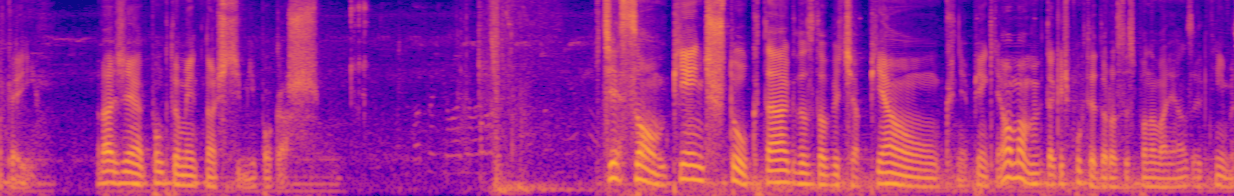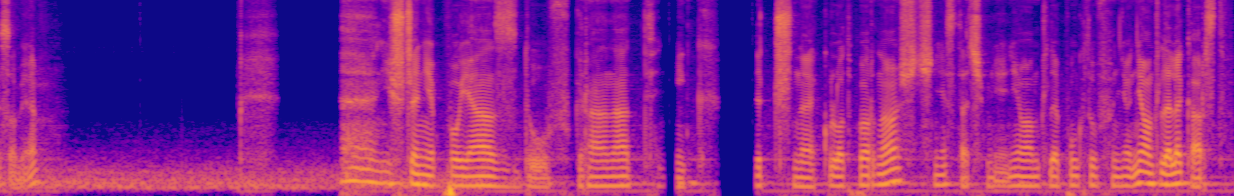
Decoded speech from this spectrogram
Okej. W razie punkty umiejętności mi pokaż. Gdzie są? Pięć sztuk, tak? Do zdobycia. Pięknie, pięknie. O, mamy jakieś punkty do rozdysponowania. Zerknijmy sobie. E, niszczenie pojazdów. Granatnik. Tyczne, kulotporność. Nie stać mnie. Nie mam tyle punktów, nie, nie mam tyle lekarstw,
